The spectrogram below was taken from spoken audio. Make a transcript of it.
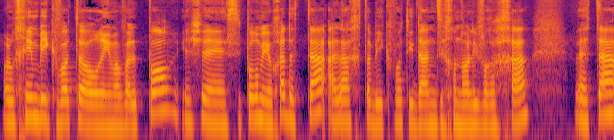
הולכים בעקבות ההורים, אבל פה יש אה, סיפור מיוחד, אתה הלכת בעקבות עידן זיכרונו לברכה, ואתה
